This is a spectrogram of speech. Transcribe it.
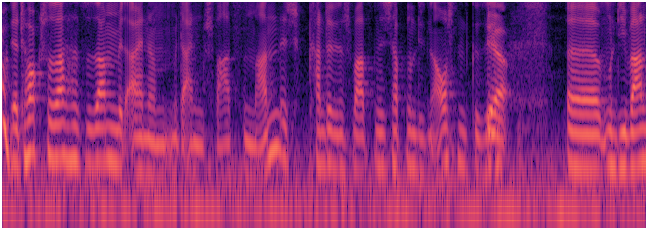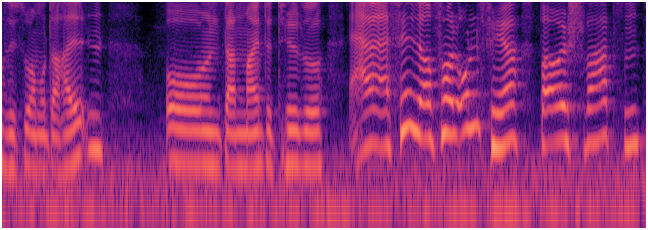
In der Talkshow saß er zusammen mit einem, mit einem schwarzen Mann. Ich kannte den schwarzen nicht, ich habe nur diesen Ausschnitt gesehen. Äh, und die waren sich so am Unterhalten. Und dann meinte Till so, ja, er findet auch voll unfair bei euch Schwarzen.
